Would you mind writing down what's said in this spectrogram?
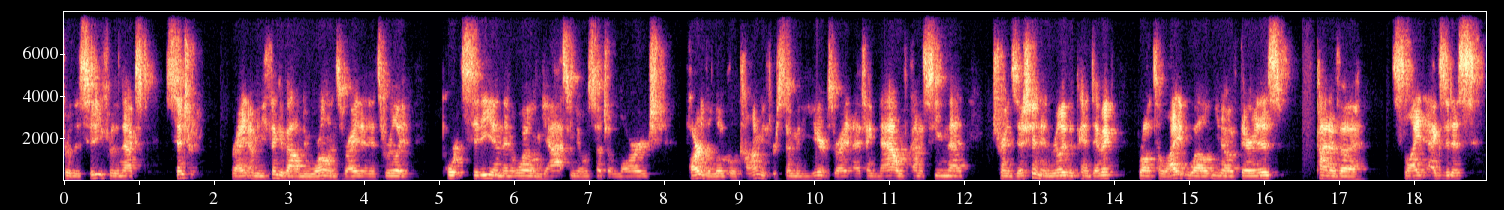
for the city for the next century right? I mean you think about new orleans right? And it's really port city and then oil and gas you know was such a large part of the local economy for so many years right? And i think now we've kind of seen that transition and really the pandemic brought to light. Well you know if there is kind of a slight exodus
